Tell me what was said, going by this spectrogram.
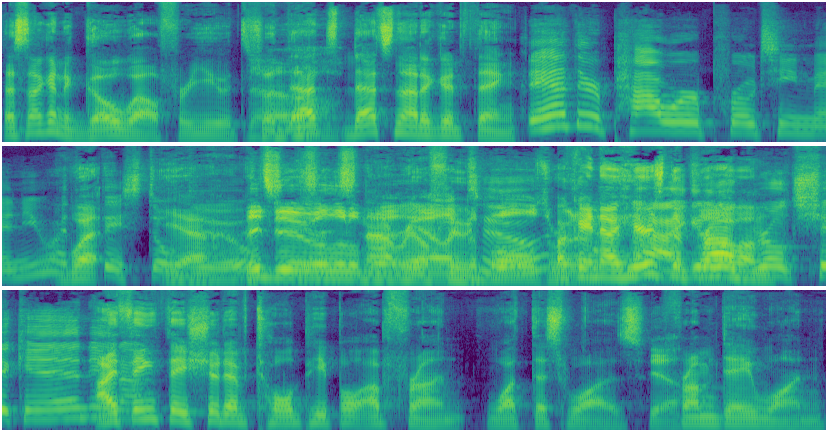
That's not going to go well for you. So that's that's not a good thing. They had their power protein menu. I What- think they still yeah. do. They do It's a little not bit. real yeah, like food. the bowls. Okay, now here's Yeah, the get a problem. grilled chicken. I know. think they should have told people up front what this was Yeah. from day one,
